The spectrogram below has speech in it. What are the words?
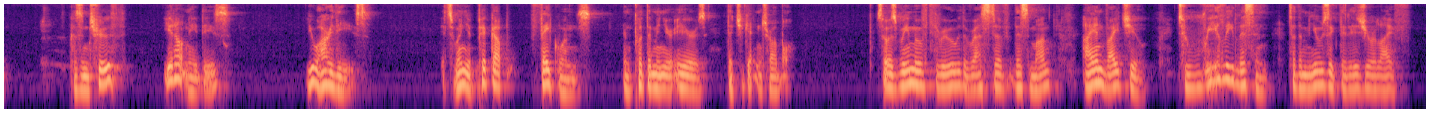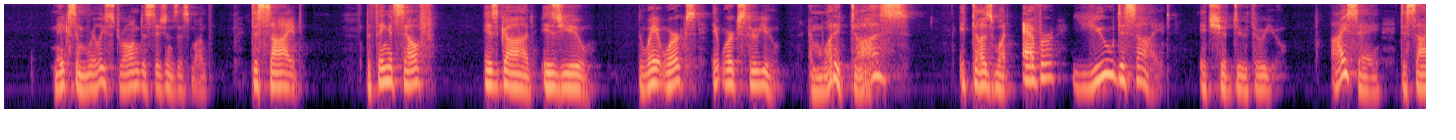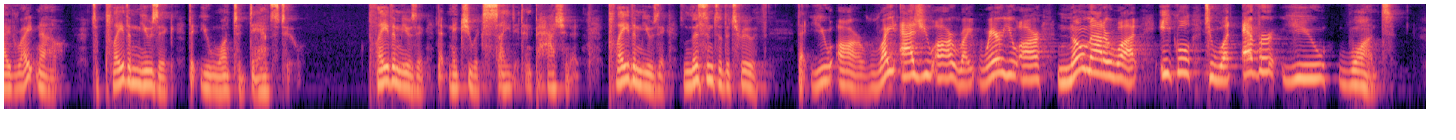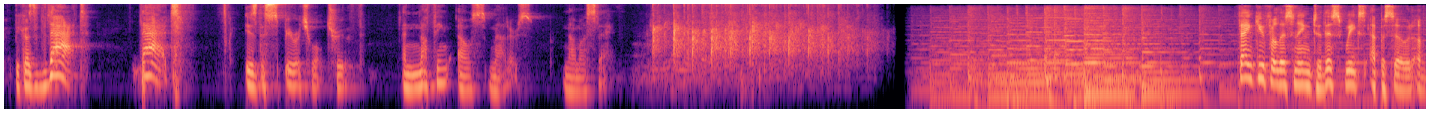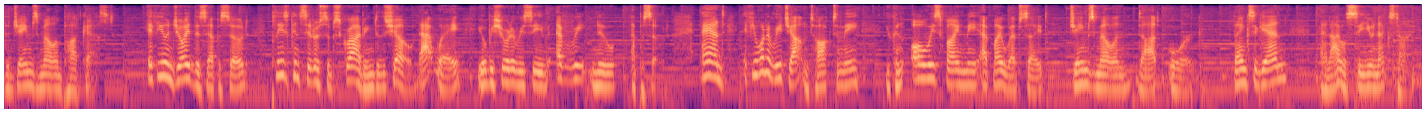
Because in truth, you don't need these. You are these. It's when you pick up fake ones and put them in your ears that you get in trouble. So as we move through the rest of this month, I invite you to really listen to the music that is your life. Make some really strong decisions this month. Decide. The thing itself is God, is you. The way it works, it works through you. And what it does, it does whatever you decide it should do through you. I say, decide right now to play the music that you want to dance to. Play the music that makes you excited and passionate. Play the music. Listen to the truth that you are right as you are, right where you are, no matter what, equal to whatever you want. Because that, that is the spiritual truth and nothing else matters. Namaste. Thank you for listening to this week's episode of the James Mellon Podcast. If you enjoyed this episode, please consider subscribing to the show. That way, you'll be sure to receive every new episode. And if you want to reach out and talk to me, you can always find me at my website, jamesmellon.org. Thanks again, and I will see you next time.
